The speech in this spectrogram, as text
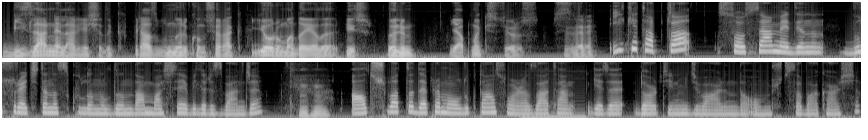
bizler neler yaşadık biraz bunları konuşarak yoruma dayalı bir bölüm yapmak istiyoruz sizlere. İlk etapta sosyal medyanın bu süreçte nasıl kullanıldığından başlayabiliriz bence. Hı hı. 6 Şubat'ta deprem olduktan sonra zaten gece 4.20 civarında olmuştu sabah karşı.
